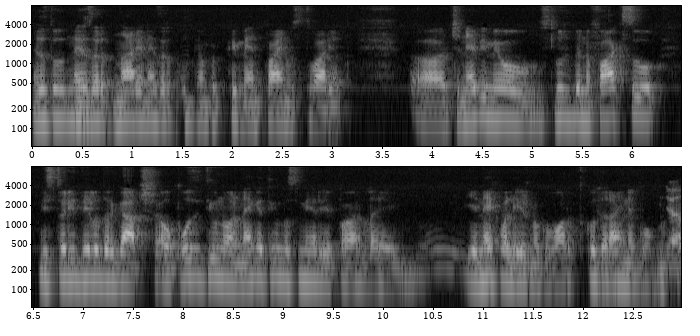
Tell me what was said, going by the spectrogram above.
Ne, zato, ne hmm. zaradi denarja, ne zaradi tega, ampak ker meni fajn ustvarjati. Uh, če ne bi imel službe na faksu, bi stvari delo drugače, a v pozitivno ali negativno smer je pa le, je nehvaležno govoriti, tako da raj ne bom. Ja,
